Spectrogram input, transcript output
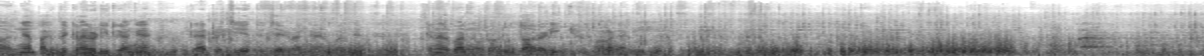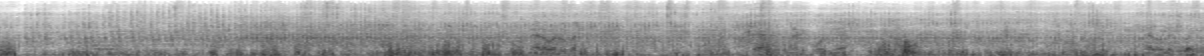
பாருங்க பக்கத்தில் கிணறு வெட்டிக்கிட்டு இருக்காங்க டிராக்டர் வச்சு ஏற்றி வச்சு இருக்கிறாங்க பாருங்க கிணறு பாருங்க ஒரு அறுபத்தாறு அடி. ஆழங்க மேலே வருது பாருங்க டிராக்டர் பின்னாடி போகுதுங்க மேலே வந்துச்சு பாருங்க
